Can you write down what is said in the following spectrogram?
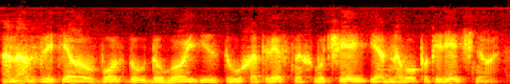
Она взлетела в воздух дугой из двух отвесных лучей и одного поперечного —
